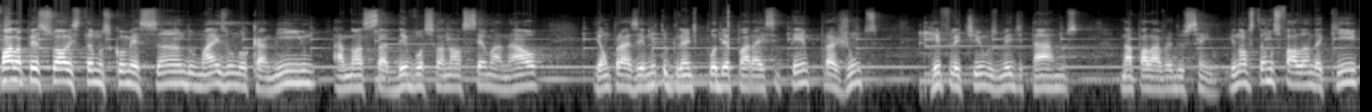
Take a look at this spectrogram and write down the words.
Fala pessoal, estamos começando mais um No Caminho, a nossa devocional semanal. E é um prazer muito grande poder parar esse tempo para juntos refletirmos, meditarmos na palavra do Senhor. E nós estamos falando aqui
